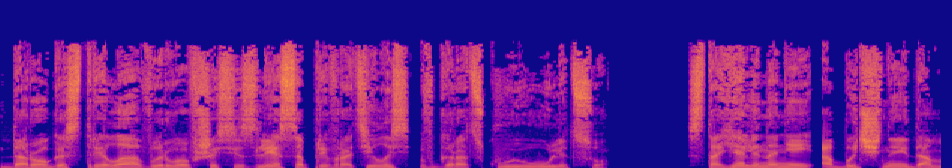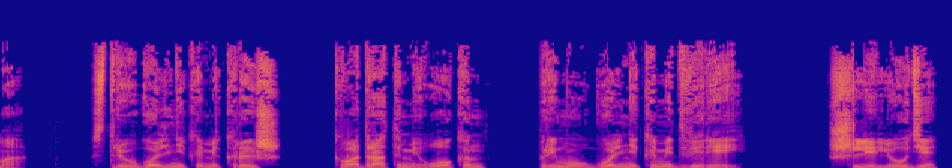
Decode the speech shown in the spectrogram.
Дорога-стрела, вырвавшись из леса, превратилась в городскую улицу. Стояли на ней обычные дома с треугольниками крыш, квадратами окон, прямоугольниками дверей. Шли люди,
